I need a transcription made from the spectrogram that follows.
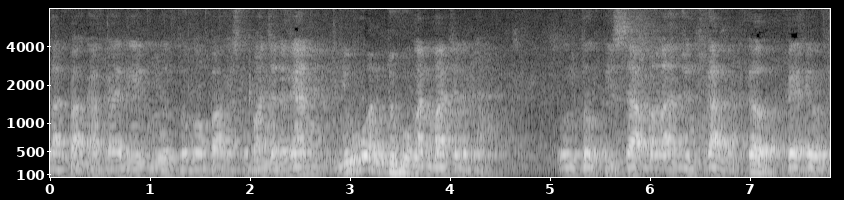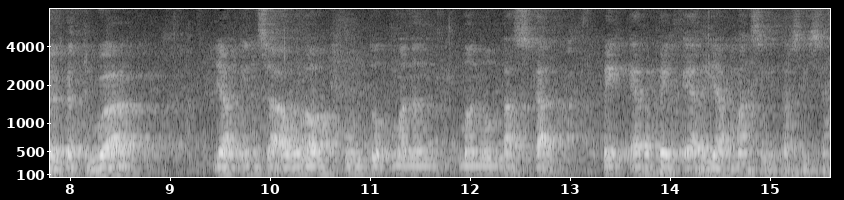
lan Pak Kakari nyuwun donga pangestu panjenengan nyuwun dukungan panjenengan untuk bisa melanjutkan ke periode kedua yang insya Allah untuk menuntaskan PR-PR yang masih tersisa.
